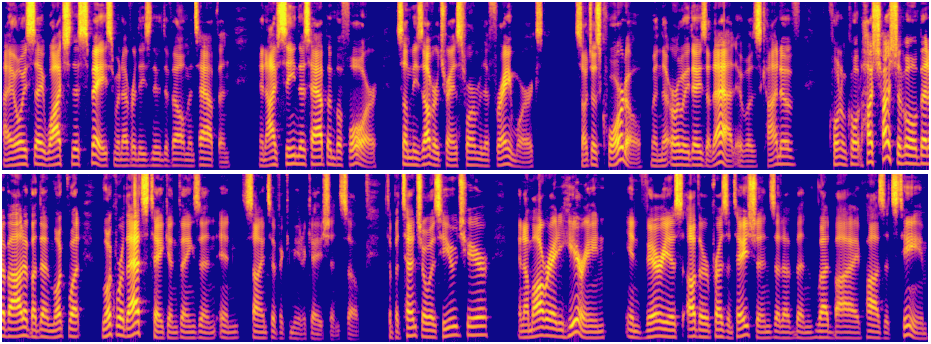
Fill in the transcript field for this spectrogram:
I always say, watch this space whenever these new developments happen. And I've seen this happen before. Some of these other transformative frameworks, such as Quarto, when the early days of that, it was kind of quote unquote hush hush a little bit about it, but then look what look where that's taken things in in scientific communication. So the potential is huge here, and I'm already hearing in various other presentations that have been led by Posit's team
